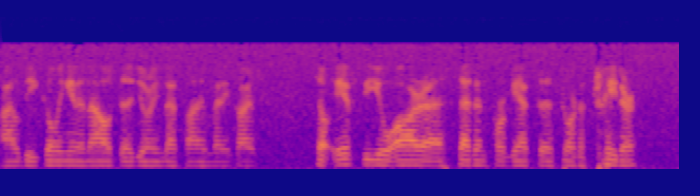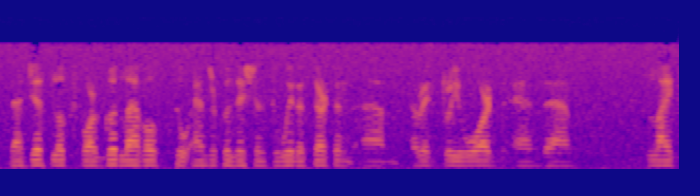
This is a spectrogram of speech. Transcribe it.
I'll be going in and out uh, during that time many times. So if you are a set and forget uh, sort of trader that just looks for good levels to enter positions with a certain um, risk reward and um, likes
